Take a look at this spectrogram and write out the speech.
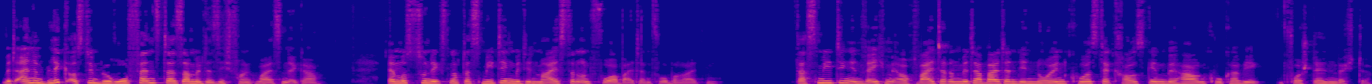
Mit einem Blick aus dem Bürofenster sammelte sich Frank Weißenegger. Er muss zunächst noch das Meeting mit den Meistern und Vorarbeitern vorbereiten. Das Meeting, in welchem er auch weiteren Mitarbeitern den neuen Kurs der Kraus GmbH und Co. Vorstellen möchte.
